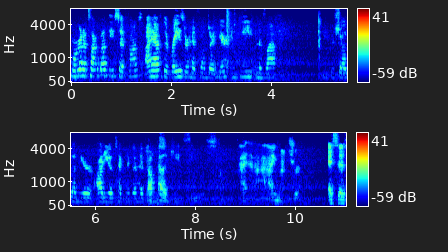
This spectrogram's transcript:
we're going to talk about these headphones. I have the Razer headphones right here, and he in his lap. You can show them your Audio Technica Y'all headphones. probably can't see this. I, I, I'm not sure. It says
